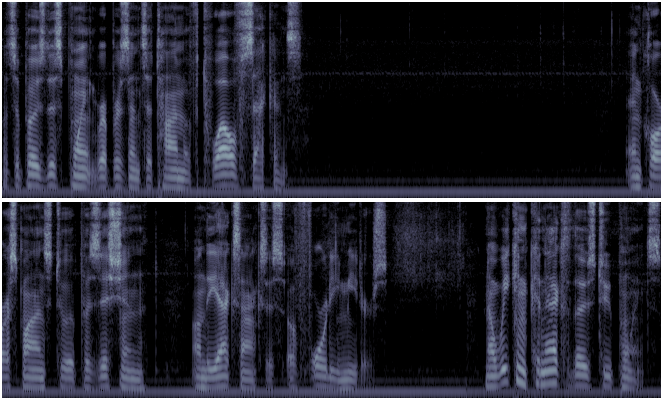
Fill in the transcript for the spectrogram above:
Let's suppose this point represents a time of 12 seconds and corresponds to a position on the x-axis of 40 meters. Now we can connect those two points.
